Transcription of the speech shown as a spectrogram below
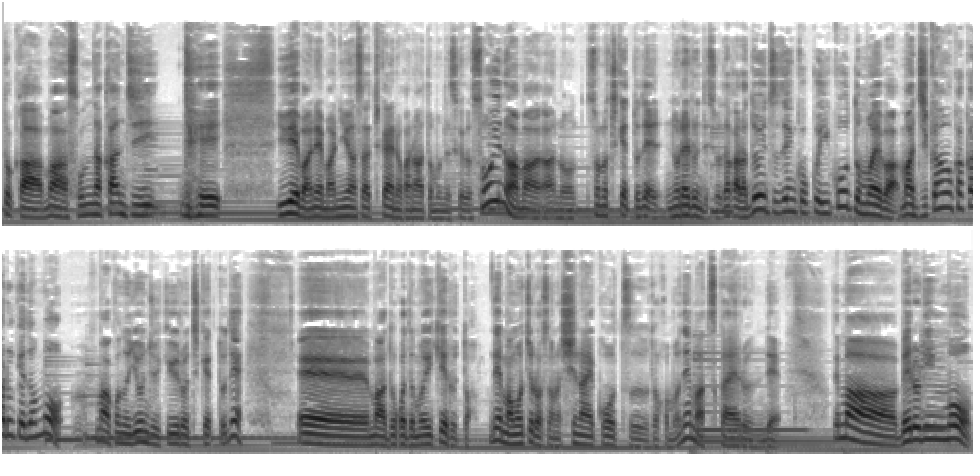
とか、まあそんな感じで言えばね、まあニュアンスは近いのかなと思うんですけど、そういうのはまあ、あの、そのチケットで乗れるんですよ。だからドイツ全国行こうと思えば、まあ時間はかかるけども、まあこの49ユーロチケットで、えー、まあどこでも行けると。で、まあもちろんその市内交通とかもね、まあ使えるんで。で、まあ、ベルリンも、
